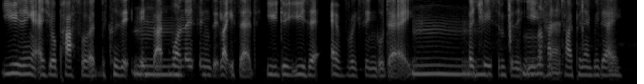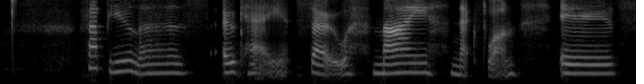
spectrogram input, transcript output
using it as your password because it, it's like one Mm. of those things that, like you said, you do use it every single day. So Mm, choose something that you love have to type in every day. Fabulous. Okay. So my next one is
